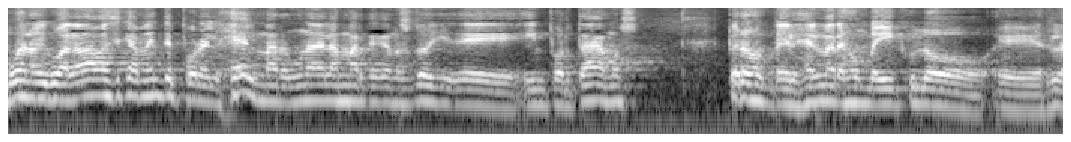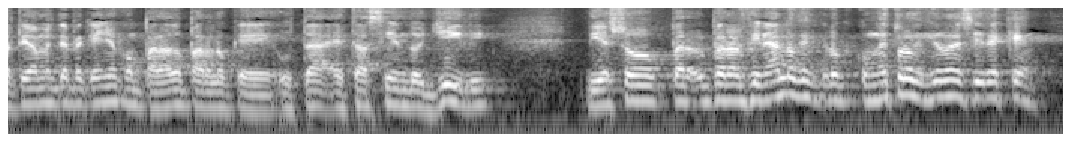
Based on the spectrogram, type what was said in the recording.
bueno, igualada básicamente por el Helmar, una de las marcas que nosotros eh, importamos, pero el Helmar es un vehículo eh, relativamente pequeño comparado para lo que usted está haciendo Geely. Y eso, pero, pero al final lo que, con esto lo que quiero decir es que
